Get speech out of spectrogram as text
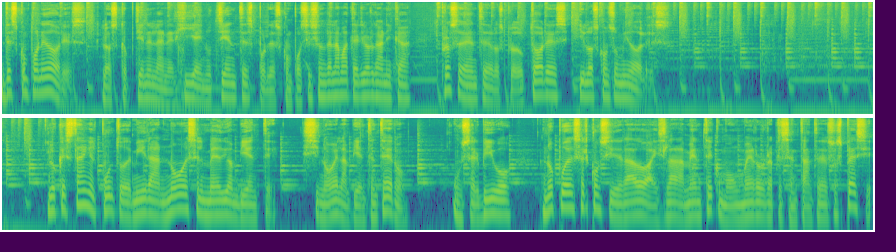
Descomponedores, los que obtienen la energía y nutrientes por descomposición de la materia orgánica procedente de los productores y los consumidores. Lo que está en el punto de mira no es el medio ambiente, sino el ambiente entero. Un ser vivo no puede ser considerado aisladamente como un mero representante de su especie,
